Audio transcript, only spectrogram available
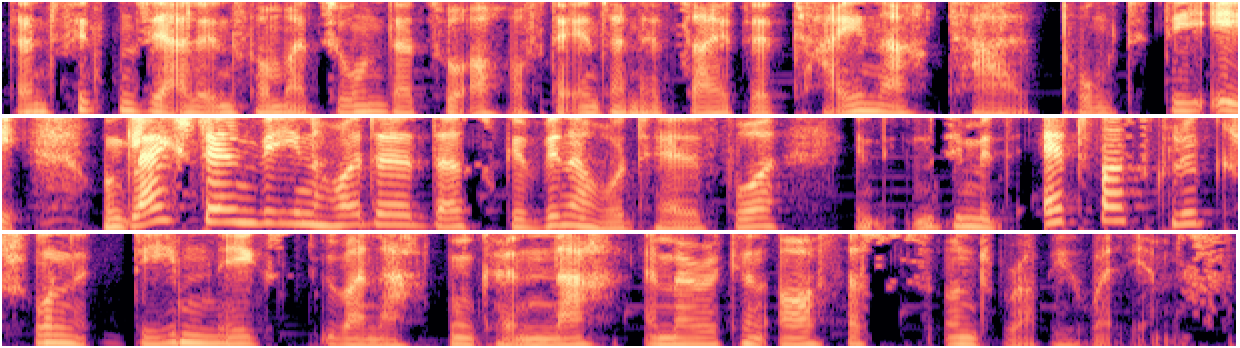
dann finden Sie alle Informationen dazu auch auf der Internetseite teinachtal.de. Und gleich stellen wir Ihnen heute das Gewinnerhotel vor, in dem Sie mit etwas Glück schon demnächst übernachten können nach American Authors und Robbie Williams.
